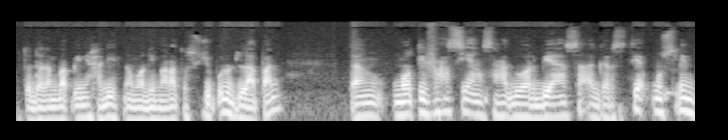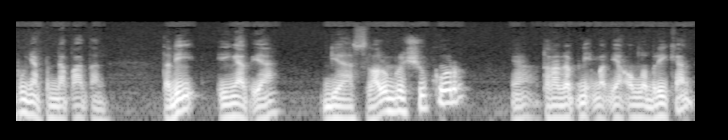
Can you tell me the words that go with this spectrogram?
Itu dalam bab ini hadis nomor 578 tentang motivasi yang sangat luar biasa agar setiap muslim punya pendapatan. Tadi ingat ya, dia selalu bersyukur ya, terhadap nikmat yang Allah berikan,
